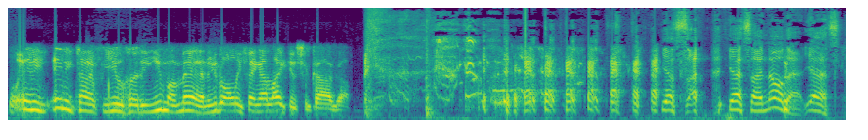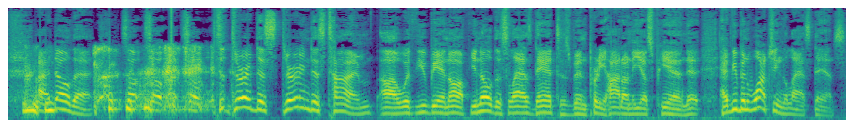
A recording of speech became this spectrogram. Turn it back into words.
Well, any any time for you, hoodie. You my man. You're the only thing I like in Chicago. yes, I, yes, I know that. Yes, I know that. So, so, so t- during this during this time uh, with you being off, you know, this Last Dance has been pretty hot on ESPN. Have you been watching the Last Dance?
